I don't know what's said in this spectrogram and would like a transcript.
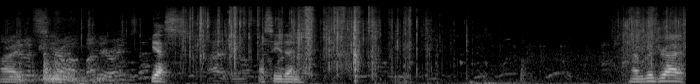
All right. See you then. Yes. I'll see you then. Have a good drive.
